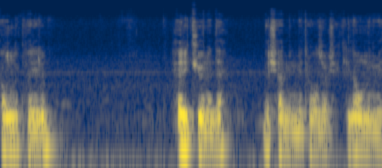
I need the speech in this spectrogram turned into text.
Kalınlık verelim. Her iki yöne de 5'er mm olacak şekilde 10 mm.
